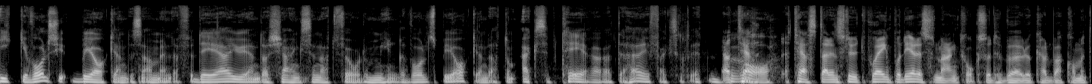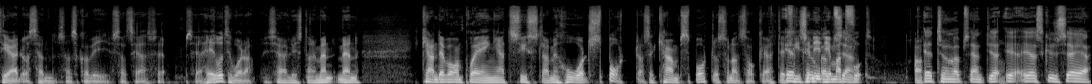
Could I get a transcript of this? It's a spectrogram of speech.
icke-våldsbejakande samhälle. För det är ju enda chansen att få dem mindre våldsbejakande, att de accepterar att det här är faktiskt rätt bra. Jag, te jag testar en slutpoäng på det resonemanget också. Du behöver kan bara kommentera det och sen, sen ska vi så att säga, säga hej då till våra kära lyssnare. Men, men kan det vara en poäng att syssla med hård sport, alltså kampsport och sådana saker? Att det 100%. finns en idé att få... Ja. 100 procent. Jag, jag, skulle säga,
